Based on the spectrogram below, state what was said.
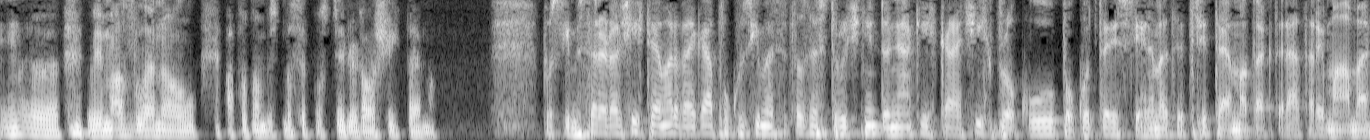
vymazlenou a potom bychom se pustili do dalších témat. Pustíme se do dalších témat VK, pokusíme se to zestručnit do nějakých kratších bloků, pokud tedy stihneme ty tři témata, která tady máme,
